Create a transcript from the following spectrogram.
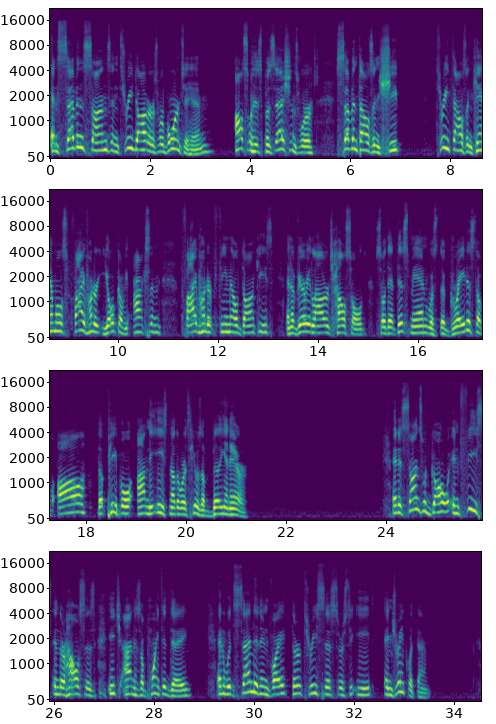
And seven sons and three daughters were born to him. Also, his possessions were 7,000 sheep, 3,000 camels, 500 yoke of oxen, 500 female donkeys, and a very large household, so that this man was the greatest of all the people on the east. In other words, he was a billionaire. And his sons would go and feast in their houses, each on his appointed day, and would send and invite their three sisters to eat and drink with them.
